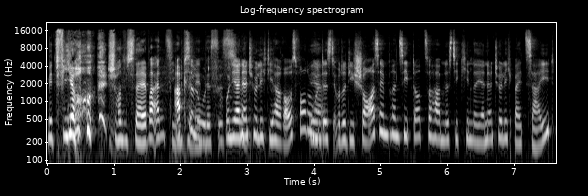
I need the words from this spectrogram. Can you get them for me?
mit vier schon selber anziehen Absolut. können. und ja natürlich die Herausforderung ja. das, oder die Chance im Prinzip dort zu haben, dass die Kinder ja natürlich bei Zeit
